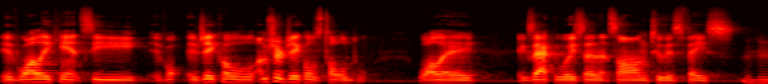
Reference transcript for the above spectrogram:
if Wale can't see if if J. Cole, I'm sure J. Cole's told Wale exactly what he said in that song to his face, Mm-hmm.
